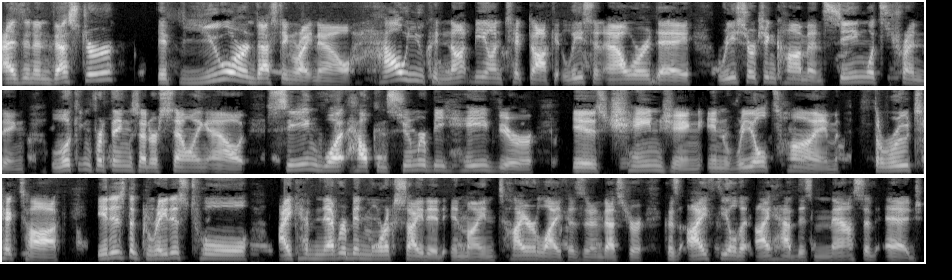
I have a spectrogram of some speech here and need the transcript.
As an investor, if you are investing right now, how you could not be on TikTok at least an hour a day, researching comments, seeing what's trending, looking for things that are selling out, seeing what how consumer behavior is changing in real time through TikTok. It is the greatest tool. I have never been more excited in my entire life as an investor because I feel that I have this massive edge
